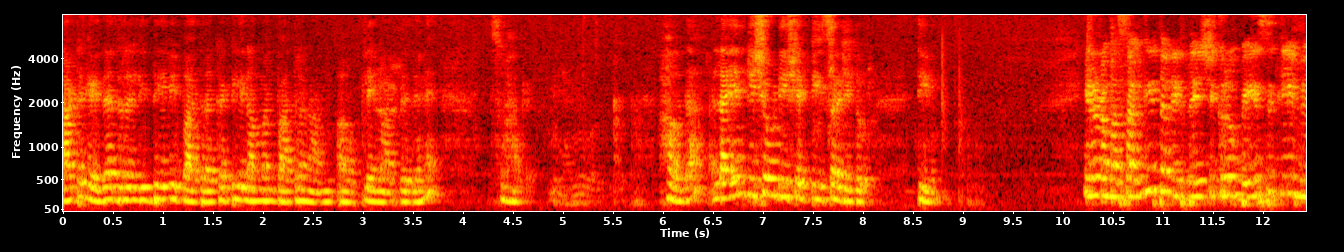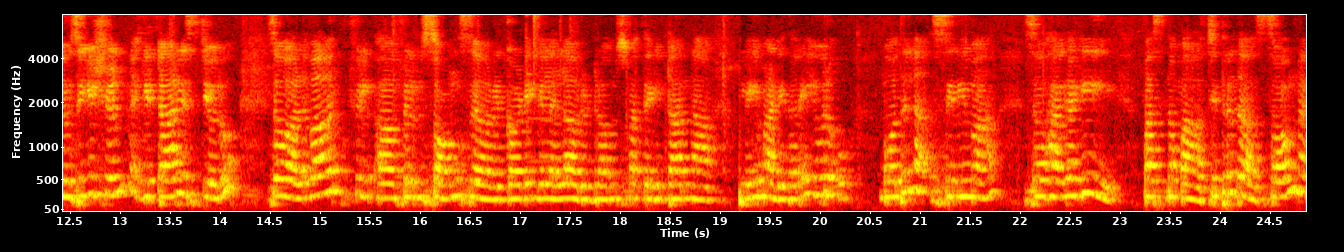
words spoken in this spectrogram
ನಾಟಕ ಇದೆ. ಅದರಲ್ಲಿ ದೇವಿ ಪಾತ್ರ, ಕಟೀಲ್ ಅಮ್ಮನ ಪಾತ್ರ ನಾನು ಪ್ಲೇ ಮಾಡ್ತಾ ಇದ್ದೇನೆ. ಸೊ ಹಾಗೆ. ಹೌದಾ? ಲಯನ್ ಕಿಶೋಡಿ ಶೆಟ್ಟಿ ಸರ್ ಇದು ಟೀಮ್ ಇನ್ನು ನಮ್ಮ ಸಂಗೀತ ನಿರ್ದೇಶಕರು ಬೇಸಿಕ್ಲಿ ಮ್ಯೂಸಿಷಿಯನ್ ಗಿಟಾರಿಸ್ಟ್ ಇವರು. ಸೊ ಹಲವಾರು ಫಿಲ್ ಫಿಲ್ಮ್ ಸಾಂಗ್ಸ್ ರೆಕಾರ್ಡಿಂಗ್ ಅಲ್ಲೆಲ್ಲ ಅವರು ಡ್ರಮ್ಸ್ ಮತ್ತೆ ಗಿಟಾರ್ನ ಪ್ಲೇ ಮಾಡಿದ್ದಾರೆ. ಇವರು ಮೊದಲ ಸಿನಿಮಾ. ಸೊ ಹಾಗಾಗಿ ಫಸ್ಟ್ ನಮ್ಮ ಚಿತ್ರದ ಸಾಂಗ್ನ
